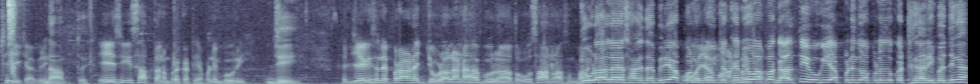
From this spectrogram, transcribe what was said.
ਠੀਕ ਹੈ ਵੀਰੇ। ਨਾਪ ਤੇ। ਇਹ ਸੀ 7 ਨੰਬਰ ਕੱਟੀ ਆਪਣੀ ਬੂਰੀ। ਜੀ। ਜੇ ਕਿਸੇ ਨੇ ਭਰਾ ਨੇ ਜੋੜਾ ਲੈਣਾ ਹੈ ਬੂਰਾਂ ਦਾ ਤਾਂ ਉਹ ਹਿਸਾਬ ਨਾਲ ਸੰਪਰਕ ਜੋੜਾ ਲੈ ਸਕਦਾ ਵੀਰੇ ਆਪਾਂ ਨੂੰ ਕੋਈ ਚੱਕਰ ਨਹੀਂ ਉਹ ਆਪਾਂ ਗਲਤੀ ਹੋ ਗਈ ਆਪਣੇ ਤੋਂ ਆਪਣੇ ਤੋਂ ਇਕੱਠੀਆਂ ਨਹੀਂ ਵੱਜੀਆਂ।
